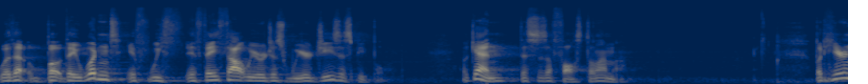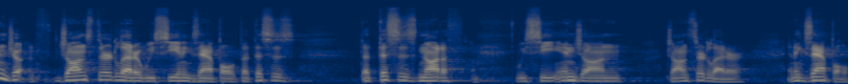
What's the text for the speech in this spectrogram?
Without, but they wouldn't if, we, if they thought we were just weird Jesus people. Again, this is a false dilemma. But here in John's third letter, we see an example that this is, that this is not a, we see in John, John's third letter, an example,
